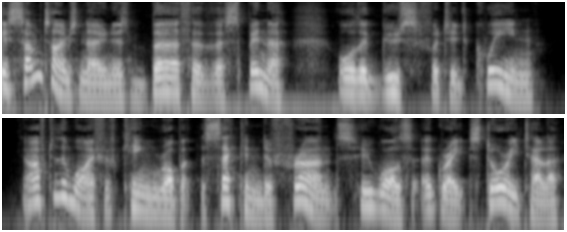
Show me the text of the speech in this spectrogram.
is sometimes known as Bertha the Spinner, or the Goose Footed Queen, after the wife of King Robert II of France, who was a great storyteller,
